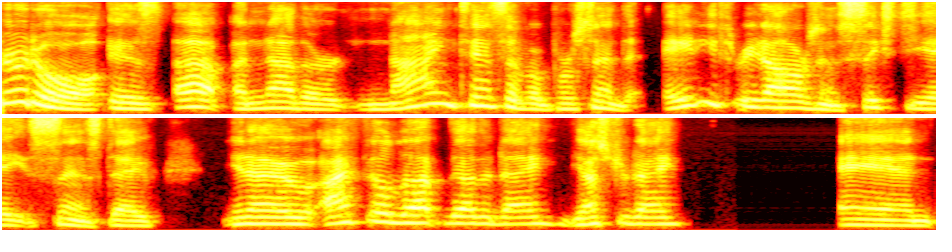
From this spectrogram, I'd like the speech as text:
crude oil is up another nine tenths of a percent to $83.68, Dave. You know, I filled up the other day, yesterday, and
